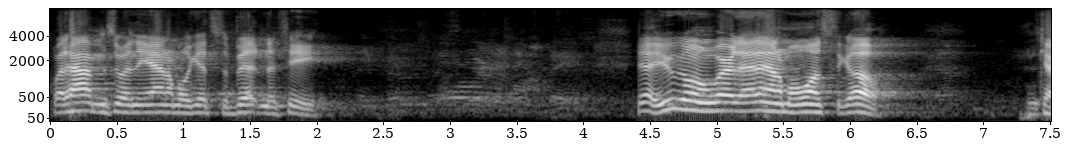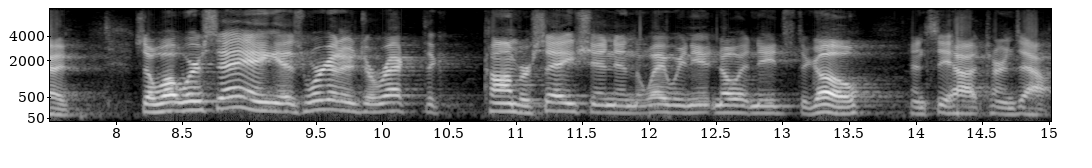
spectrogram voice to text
What happens when the animal gets the bit in the teeth? Yeah, you go and where that animal wants to go. Okay. So, what we're saying is we're going to direct the conversation in the way we need, know it needs to go and see how it turns out.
